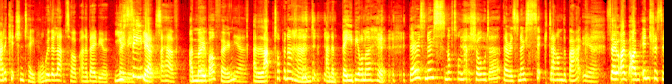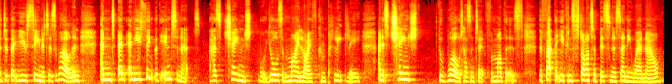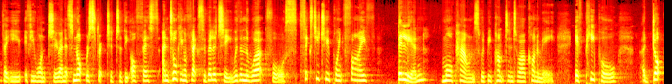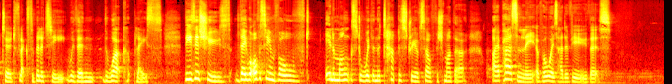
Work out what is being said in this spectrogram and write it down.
at a kitchen table With a laptop and a baby. You've seen yeah, it. I have. a mobile phone, Yeah. a laptop in her hand, and a baby on her hip. There is no snot on that shoulder. There is no sick down the back. Yeah. So I'm, I'm interested that you've seen it as well, and and and and you think that the internet has changed well yours and my life completely, and it's changed the world, hasn't it, for mothers? The fact that you can start a business anywhere now that you, if you want to, and it's not restricted to the office. And talking of flexibility within the workforce, 62.5 billion more pounds would be pumped into our economy if people adopted flexibility within the workplace. These issues, they were obviously involved in amongst or within the tapestry of Selfish Mother. I personally have always had a view that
